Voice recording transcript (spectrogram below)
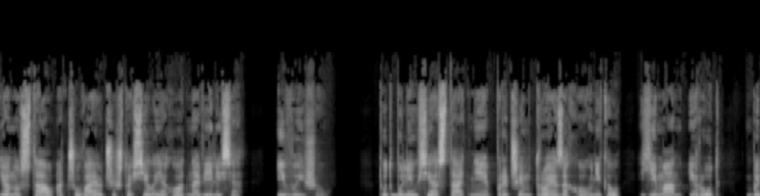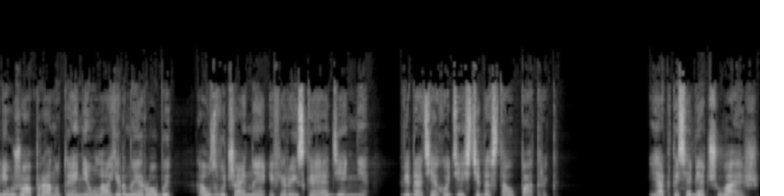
Ён устаў адчуваючы што сілы яго аднавіліся і выйшаў. Тут былі ўсе астатнія прычым трое захоўнікаў гіман і рут былі ўжо апранутыя не ў лагерныя робы а ў звычайнае эферыйскае адзенне. Відаць яго дзесьці дастаў патрык. Як ты сябе адчуваеш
